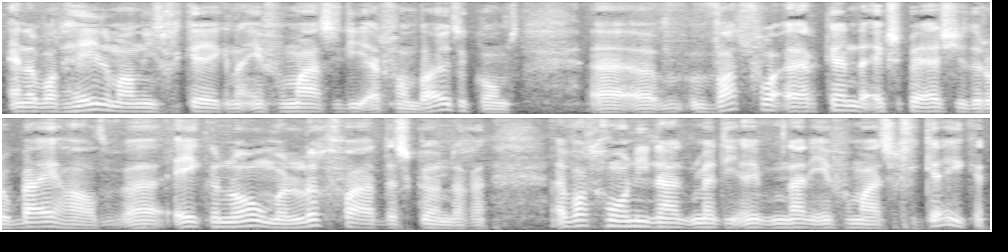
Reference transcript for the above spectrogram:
En er wordt helemaal niet gekeken naar informatie die er van buiten komt. Wat voor erkende experts je er ook bij haalt. Economen economen, luchtvaartdeskundigen. Er wordt gewoon niet naar, met die, naar die informatie gekeken.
